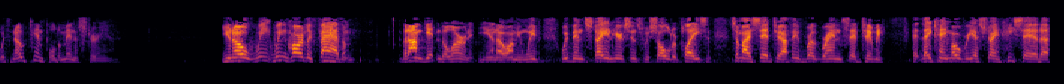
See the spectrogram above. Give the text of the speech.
with no temple to minister in. You know, we, we can hardly fathom but I'm getting to learn it. You know, I mean, we've we've been staying here since we sold our place, and somebody said to, I think Brother Brandon said to me, they came over yesterday and he said, uh,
